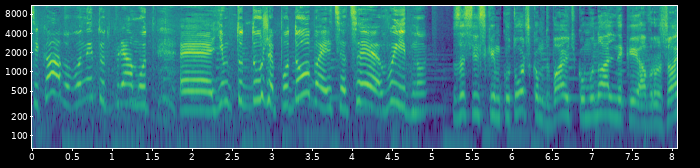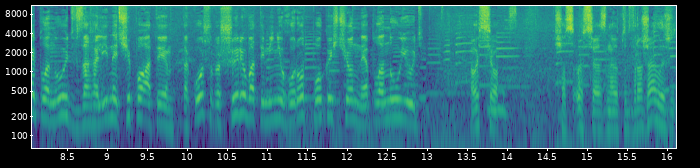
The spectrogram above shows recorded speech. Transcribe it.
цікаво. Вони тут прямо от, е, їм тут дуже подобається. Це видно. За сільським куточком дбають комунальники, а врожай планують взагалі не чіпати. Також розширювати міні-город поки що не планують. Ось о. Щас, ось о, знаю, тут врожай лежить.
